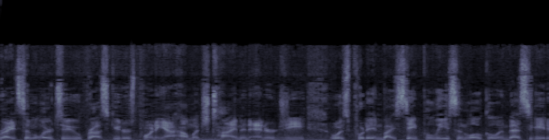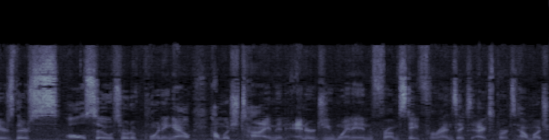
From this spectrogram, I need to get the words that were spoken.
Right, similar to prosecutors pointing out how much time and energy was put in by state police and local investigators, there's also sort of pointing out how much time and energy went in from state forensics experts, how much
